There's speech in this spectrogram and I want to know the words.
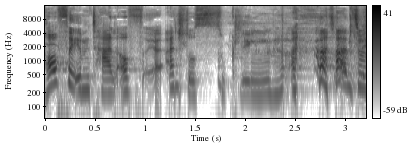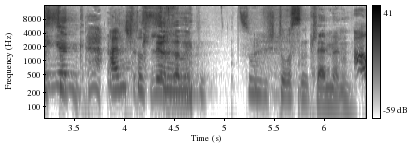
hoffe, im Tal auf äh, Anschluss zu klingen. Anschluss zu, klingen, Anschluss zu zu, zu stoßen. Klemmen. Au,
